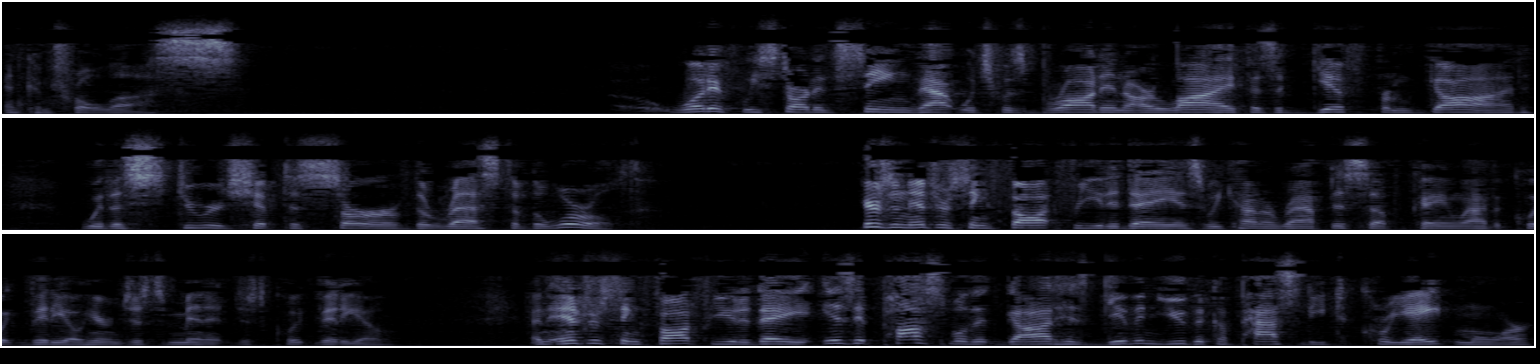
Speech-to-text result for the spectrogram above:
and control us. What if we started seeing that which was brought in our life as a gift from God with a stewardship to serve the rest of the world? Here's an interesting thought for you today as we kind of wrap this up, okay? And we'll have a quick video here in just a minute, just a quick video. An interesting thought for you today. Is it possible that God has given you the capacity to create more,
